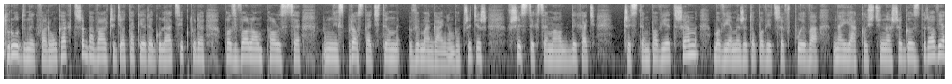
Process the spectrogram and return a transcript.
trudnych warunkach trzeba walczyć o takie regulacje, które pozwolą Polsce mm, sprostać tym wymaganiom, bo przecież wszyscy chcemy oddychać czystym powietrzem, bo wiemy, że to powietrze wpływa na jakość naszego zdrowia,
